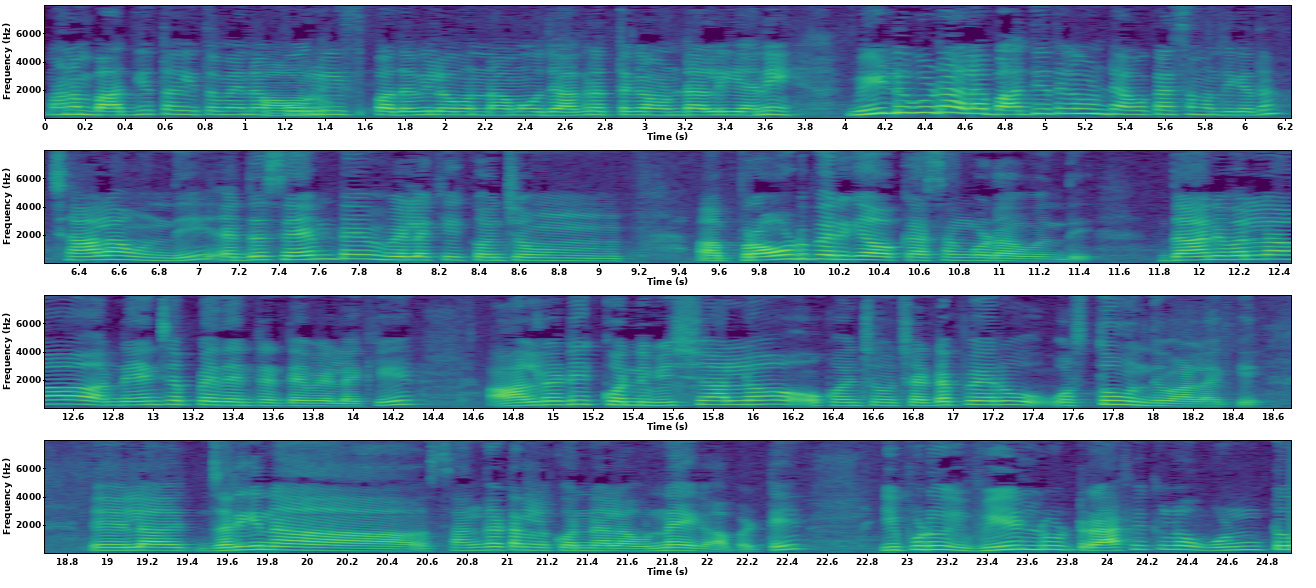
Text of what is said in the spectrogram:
మనం బాధ్యతాయుతమైన పోలీస్ పదవిలో ఉన్నాము జాగ్రత్తగా ఉండాలి అని వీళ్ళు కూడా అలా బాధ్యతగా ఉండే అవకాశం ఉంది కదా? చాలా ఉంది. అట్ ద సేమ్ టైం వీళ్ళకి కొంచెం ప్రౌడ్ పెరిగే అవకాశం కూడా ఉంది. దానివల్ల నేను చెప్పేది ఏంటంటే వీళ్ళకి ఆల్రెడీ కొన్ని విషయాల్లో కొంచెం చెడ్డ పేరు వస్తూ ఉంది వాళ్ళకి. ఇలా జరిగిన సంఘటనలు కొన్ని అలా ఉన్నాయి కాబట్టి ఇప్పుడు వీళ్ళు ట్రాఫిక్లో ఉంటూ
